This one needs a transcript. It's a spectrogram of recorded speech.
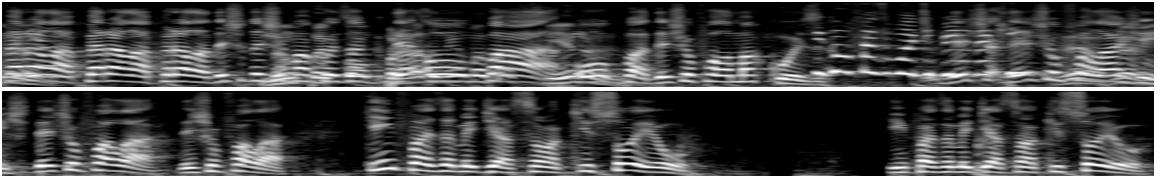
pera lá, pera lá, pera lá. Deixa eu deixar Não uma coisa. opa, opa, deixa eu falar uma coisa. Igual faz um monte de piada Deixa, aqui. deixa eu falar, gente. Deixa eu falar. Deixa eu falar. Quem faz a mediação aqui sou eu. Quem faz a mediação aqui sou eu.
